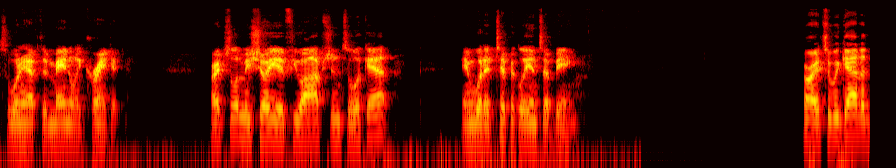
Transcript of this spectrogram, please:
so we don't have to manually crank it. Alright, so let me show you a few options to look at and what it typically ends up being. Alright, so we got a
